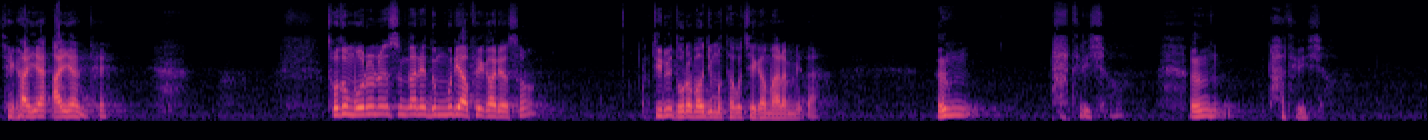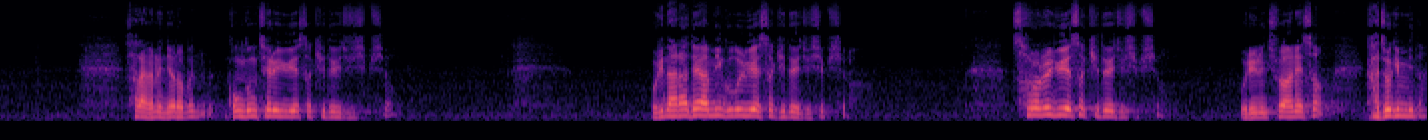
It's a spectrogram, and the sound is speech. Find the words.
제가 아이, 아이한테 저도 모르는 순간에 눈물이 앞을 가려서 뒤를 돌아보지 못하고 제가 말합니다. 응, 다 들으셔. 응, 다 들으셔. 사랑하는 여러분, 공동체를 위해서 기도해 주십시오. 우리나라 대한민국을 위해서 기도해 주십시오. 서로를 위해서 기도해 주십시오. 우리는 주 안에서 가족입니다.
